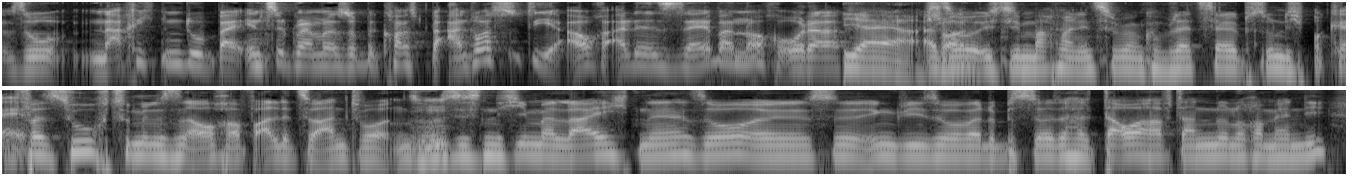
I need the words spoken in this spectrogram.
so Nachrichten, du bei Instagram oder so bekommst, beantwortest du die auch alle selber noch? Oder Ja, ja, also schon? ich mache mein Instagram komplett selbst und ich Okay. versuche zumindest auch auf alle zu antworten. So, es ist nicht immer leicht, ne? So, äh, ist irgendwie so, weil du bist halt dauerhaft dann nur noch am Handy.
